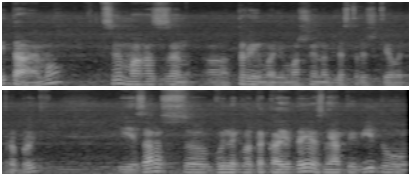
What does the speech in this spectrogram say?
Вітаємо! Це магазин тримерів машина для стрижки електробрид. І зараз е, виникла така ідея зняти відео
